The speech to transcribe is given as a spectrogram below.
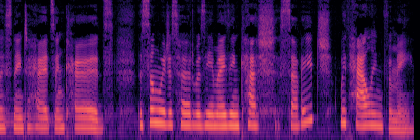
listening to Herds and Curds. The song we just heard was the amazing Cash Savage with Howling for Me.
